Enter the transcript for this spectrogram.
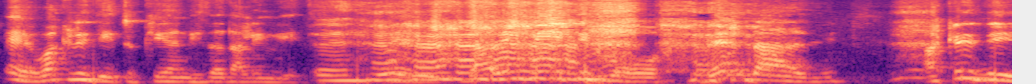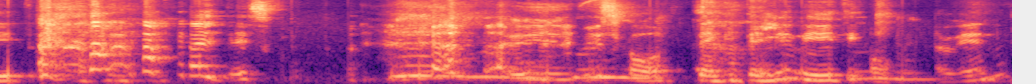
É, eu acredito que a Anitta dá limite. É. É, dá limite, vó. Verdade. Acredito. Desculpa. Desculpa, tem que ter limite, ó, tá vendo?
